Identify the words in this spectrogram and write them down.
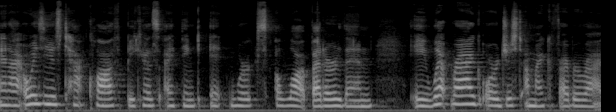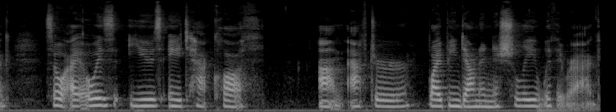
And I always use tack cloth because I think it works a lot better than a wet rag or just a microfiber rag. So I always use a tack cloth um, after wiping down initially with a rag.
